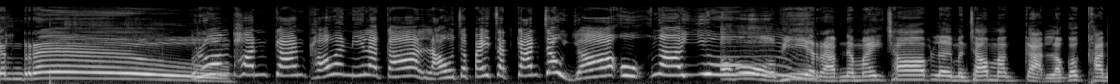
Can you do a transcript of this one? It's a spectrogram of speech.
กันเร็วรวมพลกันเพราะวันนี้ละก็เราจะไปจัดการเจ้ายออุงายุง โอ้โหพี่ รับนะไม่ชอบเลยมันชอบมากัดแล้วก็คัน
